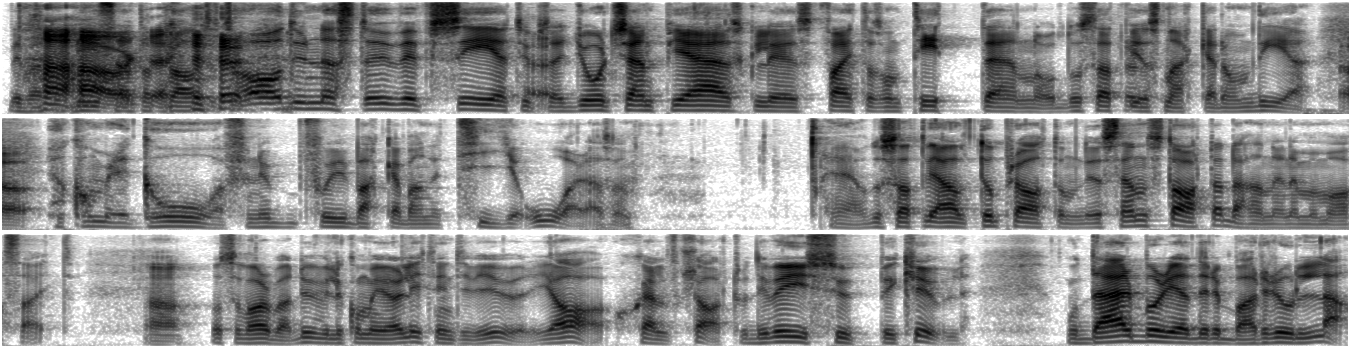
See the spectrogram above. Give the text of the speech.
Det var att vi satt och pratade, ja du nästa UFC, typ såhär, George St. Pierre skulle fightas om titeln och då satt vi och snackade om det. Ja. Hur kommer det gå? För nu får vi backa bandet tio år alltså. Ja, och då satt vi alltid och pratade om det och sen startade han en MMA-sajt. Ja. Och så var det bara, du vill komma och göra lite intervjuer? Ja, självklart. Och det var ju superkul. Och där började det bara rulla.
